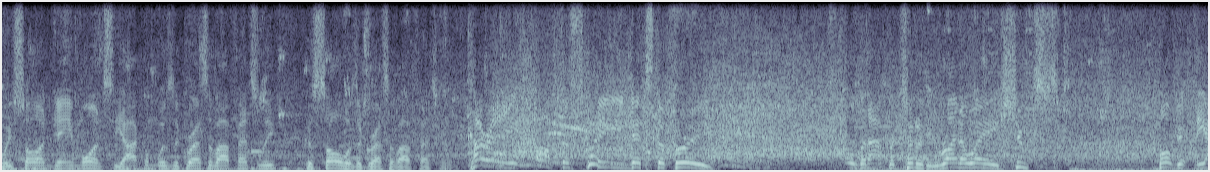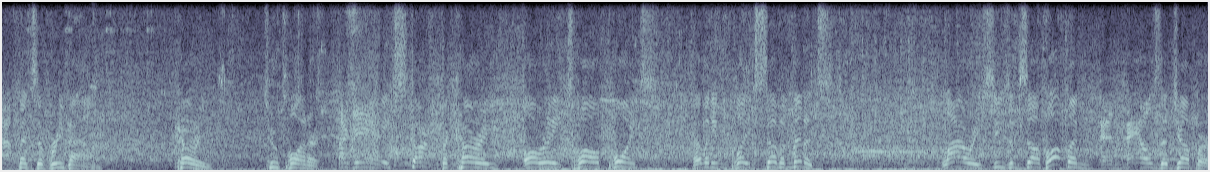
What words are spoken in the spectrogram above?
We saw in game one, Siakam was aggressive offensively. Gasol was aggressive offensively. Curry off the screen, gets the three. Hold an opportunity right away, shoots. Bogut, the offensive rebound. Curry, two-pointer. Again, start for Curry. Already 12 points. Haven't even played seven minutes. Lowry sees himself open and nails the jumper.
